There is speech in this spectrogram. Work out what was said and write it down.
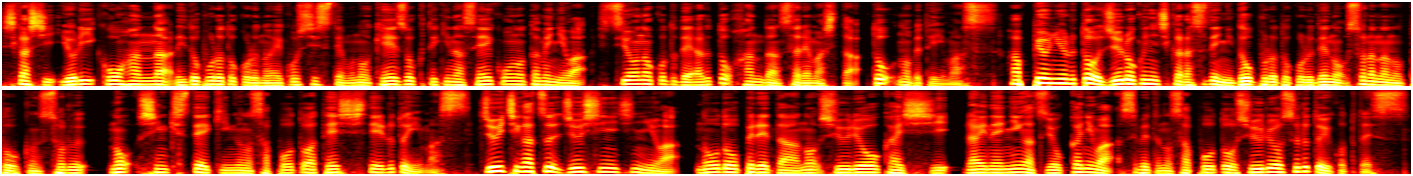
しかしより広範なリドプロトコルのエコシステムの継続的な成功のためには必要なことであると判断されました。と述べています。発表によると、16日からすでに同プロトコルでのソラナのトークンソルの新規ステーキングのサポートは停止しているといいます。11月17日には、ノードオペレーターの終了を開始し、来年2月4日には全てのサポートを終了するということです。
